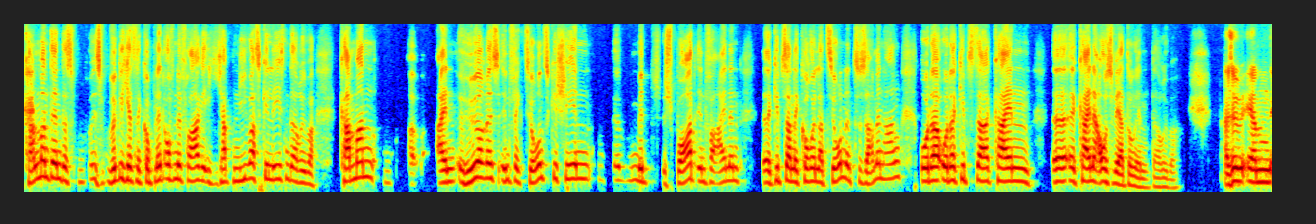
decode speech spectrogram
Kann man denn, das ist wirklich jetzt eine komplett offene Frage, ich, ich habe nie was gelesen darüber, kann man äh, ein höheres Infektionsgeschehen äh, mit Sport in Vereinen, äh, gibt es da eine Korrelation, einen Zusammenhang oder, oder gibt es da kein, äh, keine Auswertungen darüber? Also ähm,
